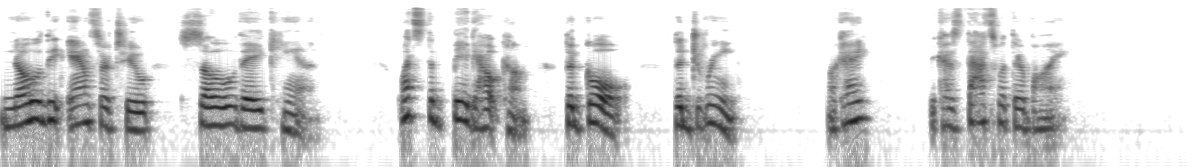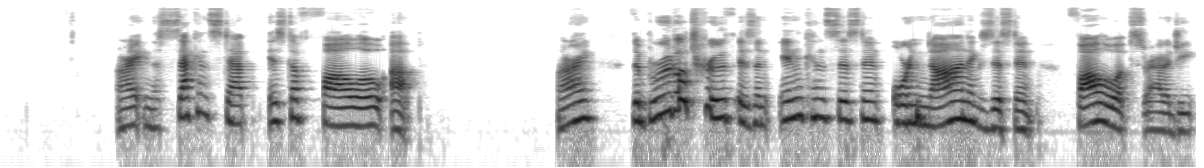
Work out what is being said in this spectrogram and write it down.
know the answer to so they can. What's the big outcome, the goal, the dream? Okay? Because that's what they're buying. All right. And the second step is to follow up. All right. The brutal truth is an inconsistent or non existent follow up strategy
